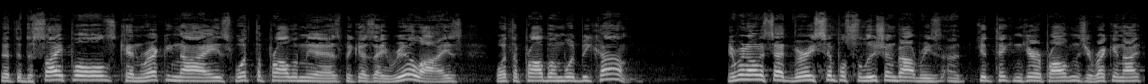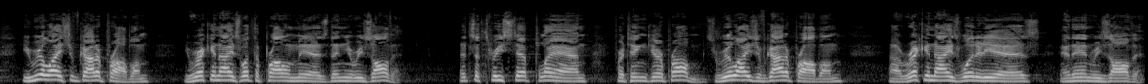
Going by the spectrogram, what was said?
that the disciples can recognize what the problem is because they realize what the problem would become. You ever notice that very simple solution about uh, taking care of problems? You recognize, you realize you've got a problem, you recognize what the problem is, then you resolve it. That's a three-step plan for taking care of problems. Realize you've got a problem, uh, recognize what it is, and then resolve it.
